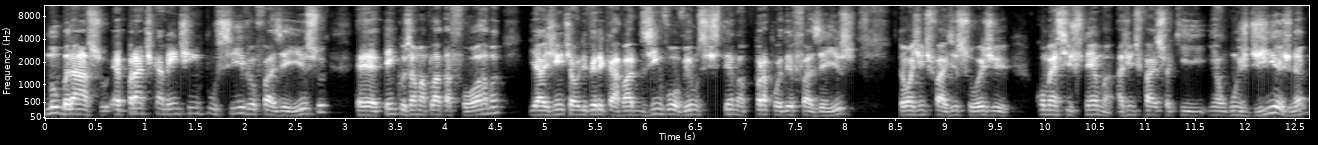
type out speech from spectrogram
No braço é praticamente impossível fazer isso, é, tem que usar uma plataforma, e a gente, a Oliveira e Carvalho, desenvolveu um sistema para poder fazer isso. Então a gente faz isso hoje como é sistema, a gente faz isso aqui em alguns dias, né?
